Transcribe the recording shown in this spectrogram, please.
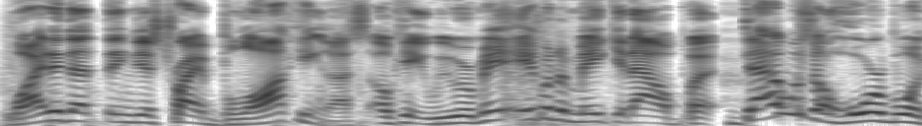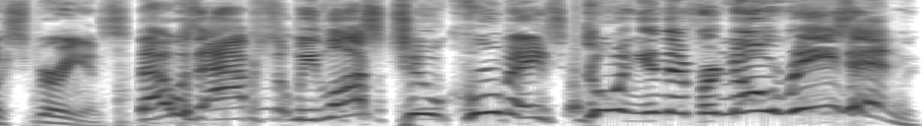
Why did that thing just try blocking us? Okay, we were able to make it out, but that was a horrible experience. That was absolute. We lost two crewmates going in there for no reason.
